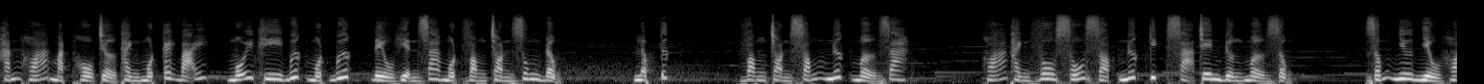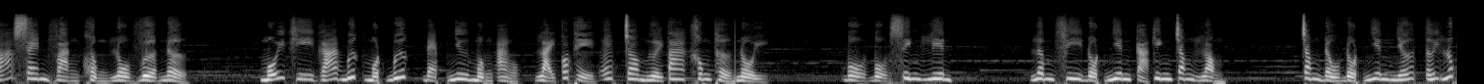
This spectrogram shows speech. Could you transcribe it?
hắn hóa mặt hồ trở thành một cái bãi. Mỗi khi bước một bước đều hiện ra một vòng tròn rung động. Lập tức, vòng tròn sóng nước mở ra. Hóa thành vô số giọt nước kích xạ trên đường mở rộng. Giống như nhiều hóa sen vàng khổng lồ vừa nở. Mỗi khi gã bước một bước đẹp như mộng ảo, lại có thể ép cho người ta không thở nổi. Bộ bộ sinh liên. Lâm Phi đột nhiên cả kinh trong lòng. Trong đầu đột nhiên nhớ tới lúc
